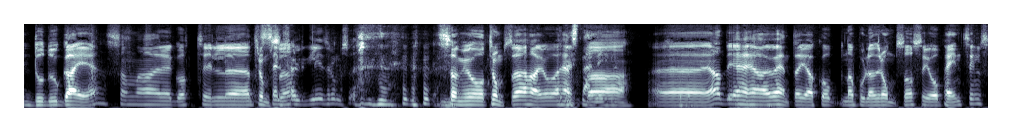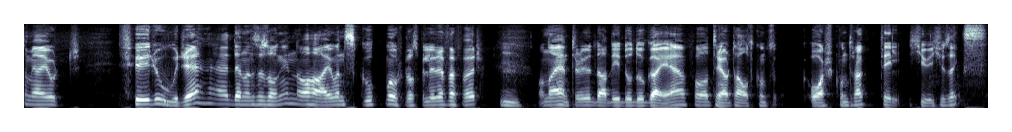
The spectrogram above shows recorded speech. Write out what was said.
Dodo Gaie, som har gått til eh, Tromsø. Selvfølgelig Tromsø. Som jo Tromsø har jo henta henta Ja, de har jo henta Jakob Napoleon Romsås og Joe Paintsil, som har gjort furore eh, denne sesongen, og har jo en skog med Oslo-spillere fra før. Og nå henter du Daddy Dodo Gaie på tre og et halvt årskontrakt til 2026.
